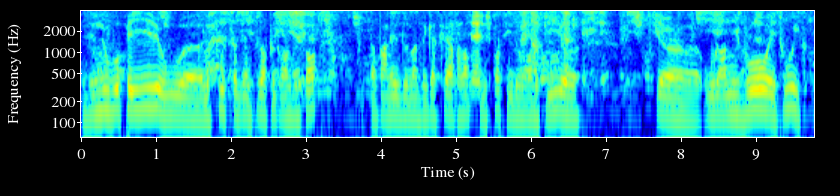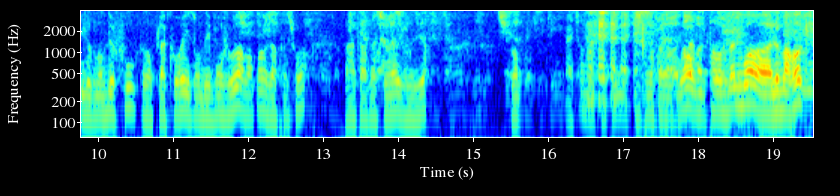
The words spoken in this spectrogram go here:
des nouveaux pays où euh, le foot ça devient de plus en plus grandissant. Tu as parlé de Madagascar par exemple, mais je pense qu'il doit y avoir des pays euh, qui, euh, où leur niveau et tout, il, il augmente de fou. Par exemple, la Corée, ils ont des bons joueurs maintenant, j'ai l'impression. À l'international, je veux dire. Toujours pays. Ouais, exemple, même moi, euh, le Maroc, jeu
